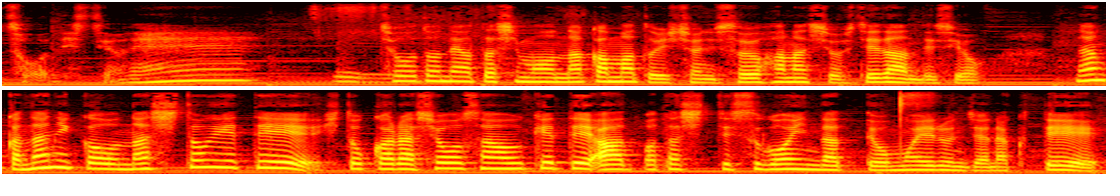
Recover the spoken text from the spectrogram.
そうですよね。うん。ちょうどね私も仲間と一緒にそういう話をしてたんですよ。なんか何かを成し遂げて人から称賛を受けてあ私ってすごいんだって思えるんじゃなくて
